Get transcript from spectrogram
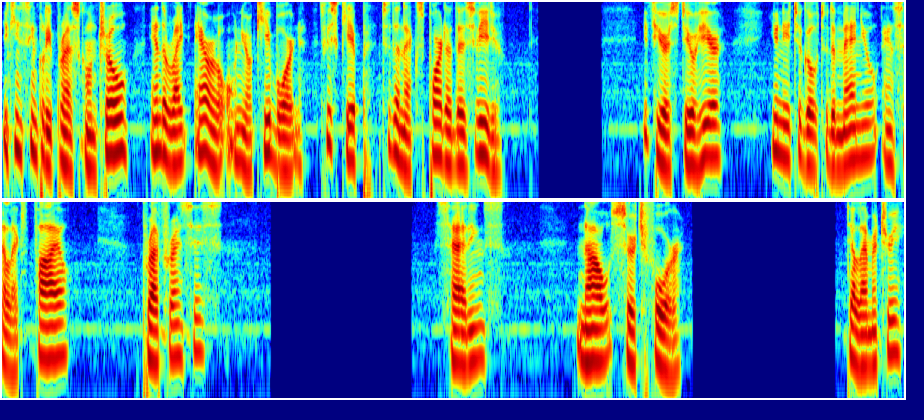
you can simply press Ctrl and the right arrow on your keyboard to skip to the next part of this video. If you're still here, you need to go to the menu and select File, Preferences, Settings. Now search for Telemetry.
